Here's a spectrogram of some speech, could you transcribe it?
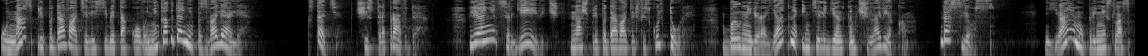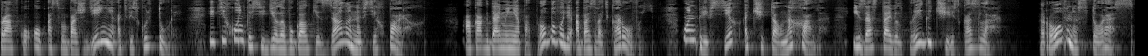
У нас преподаватели себе такого никогда не позволяли. Кстати, чистая правда. Леонид Сергеевич, наш преподаватель физкультуры, был невероятно интеллигентным человеком. До слез. Я ему принесла справку об освобождении от физкультуры и тихонько сидела в уголке зала на всех парах. А когда меня попробовали обозвать коровой, он при всех отчитал нахала и заставил прыгать через козла. Ровно сто раз.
